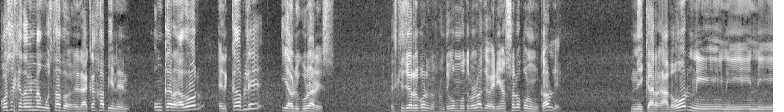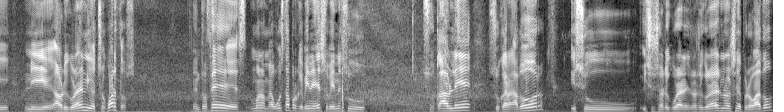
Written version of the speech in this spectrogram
Cosas que también me han gustado, en la caja vienen un cargador, el cable y auriculares. Es que yo recuerdo los antiguos Motorola que venían solo con un cable. Ni cargador, ni, ni, ni, ni auriculares, ni ocho cuartos. Entonces, bueno, me gusta porque viene eso, viene su, su cable, su cargador y, su, y sus auriculares. Los auriculares no los he probado,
